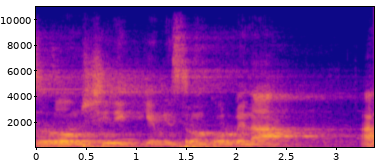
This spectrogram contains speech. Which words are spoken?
জুলুম, শিরিককে মিশ্রণ করবে না। আর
